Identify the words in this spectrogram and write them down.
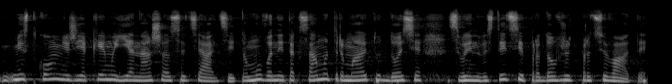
містком, між якими є наша асоціація. Тому вони так само тримають тут досі свої інвестиції, продовжують працювати.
